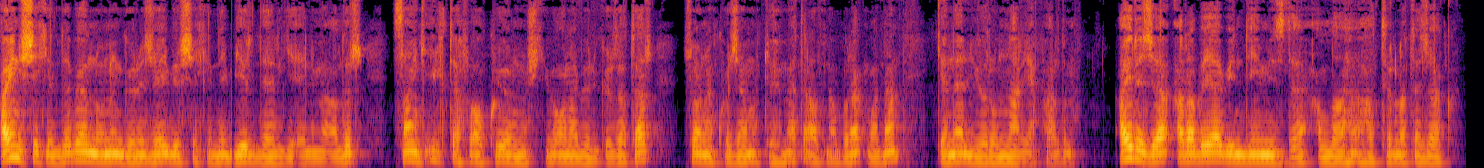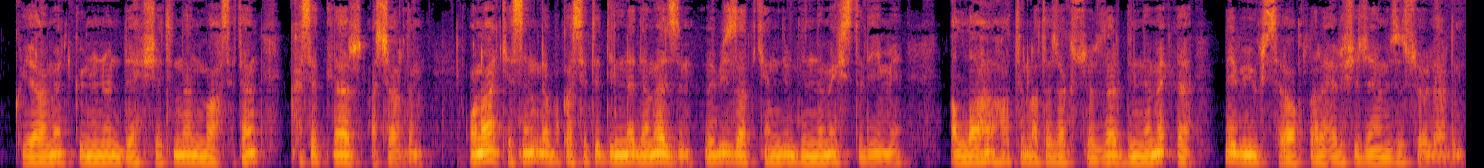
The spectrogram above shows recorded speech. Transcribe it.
Aynı şekilde ben de onun göreceği bir şekilde bir dergi elime alır, sanki ilk defa okuyormuş gibi ona bir göz atar, sonra kocamı töhmet altına bırakmadan genel yorumlar yapardım. Ayrıca arabaya bindiğimizde Allah'ı hatırlatacak, kıyamet gününün dehşetinden bahseden kasetler açardım. Ona kesinlikle bu kaseti dinle demezdim ve bizzat kendim dinlemek istediğimi, Allah'ı hatırlatacak sözler dinlemekle ne büyük sevaplara erişeceğimizi söylerdim.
